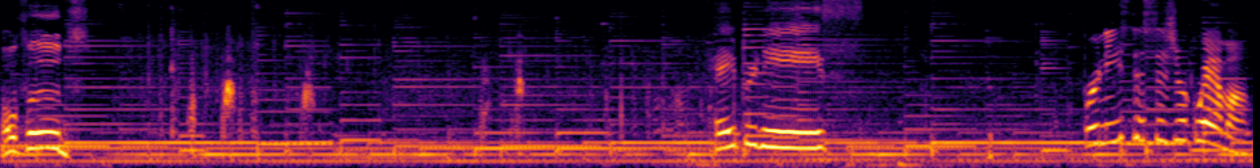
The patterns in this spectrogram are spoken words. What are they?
Whole Foods. Hey, Bernice. Bernice, this is your grandma.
